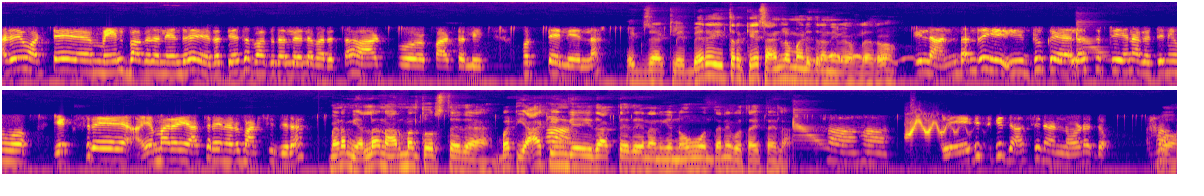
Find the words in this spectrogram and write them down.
ಅದೇ ಹೊಟ್ಟೆ ಮೇಲ್ಭಾಗದಲ್ಲಿ ಅಂದ್ರೆ ಹೃದಯದ ಭಾಗದಲ್ಲೂ ಎಲ್ಲ ಬರುತ್ತಾ? ಹಾರ್ಟ್ ಪಾರ್ಟ್ ಅಲ್ಲಿ ಹೊಟ್ಟೆಯಲ್ಲಿ ಎಲ್ಲ? ಎಕ್ಸಾಕ್ಟ್ಲಿ ಬೇರೆ ಈ ತರ ಕೇಸ್ ಹ್ಯಾಂಡಲ್ ಮಾಡಿದ್ರ ನೀವು ಯಾವಾಗ್ಲಾದ್ರು? ಇಲ್ಲ ಅಂತಂದ್ರೆ ಇದು ಎಲ್ಲ ಸತಿ ಏನಾಗುತ್ತೆ? ನೀವು ಎಕ್ಸ್ರೇ ಎಂ ಆರ್ ಐ ಆತರ ಏನಾದ್ರು ಮಾಡಿಸಿದ್ದೀರಾ? ಮೇಡಮ್ ಎಲ್ಲ ನಾರ್ಮಲ್ ತೋರಿಸ್ತಾ ಇದೆ. ಬಟ್ ಯಾಕೆ ಹಿಂಗೆ ಇದಾಗ್ತಾ ಇದೆ? ನನಗೆ ನೋವು ಅಂತಾನೆ ಗೊತ್ತಾಯ್ತಾ ಇಲ್ಲ. ಹಾ ಹಾ. ಲೇಡೀಸ್ಗೆ ಜಾಸ್ತಿ ನಾನು ನೋಡೋದು. ಹಾ. ಓ.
